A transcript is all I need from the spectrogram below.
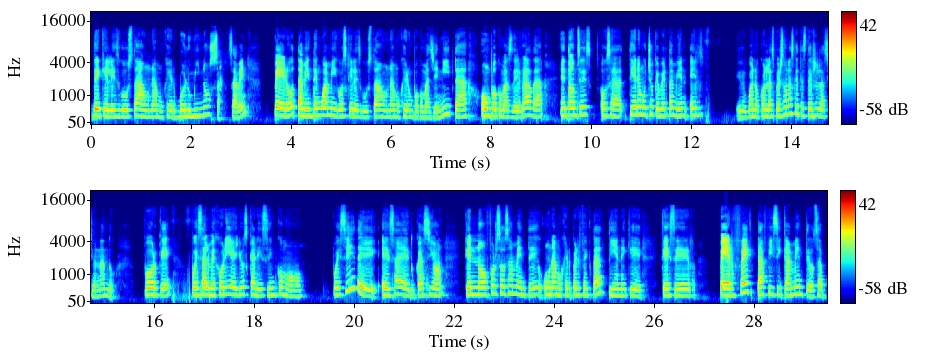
de que les gusta una mujer voluminosa, ¿saben? Pero también tengo amigos que les gusta una mujer un poco más llenita o un poco más delgada. Entonces, o sea, tiene mucho que ver también el, eh, bueno, con las personas que te estés relacionando. Porque, pues a lo mejor y ellos carecen como, pues sí, de esa educación que no forzosamente una mujer perfecta tiene que, que ser perfecta físicamente. O sea,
